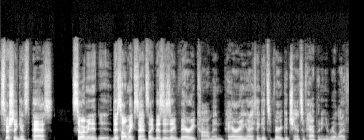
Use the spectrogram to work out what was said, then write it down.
especially against the pass. So, I mean, it, it, this all makes sense. Like, this is a very common pairing. And I think it's a very good chance of happening in real life.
